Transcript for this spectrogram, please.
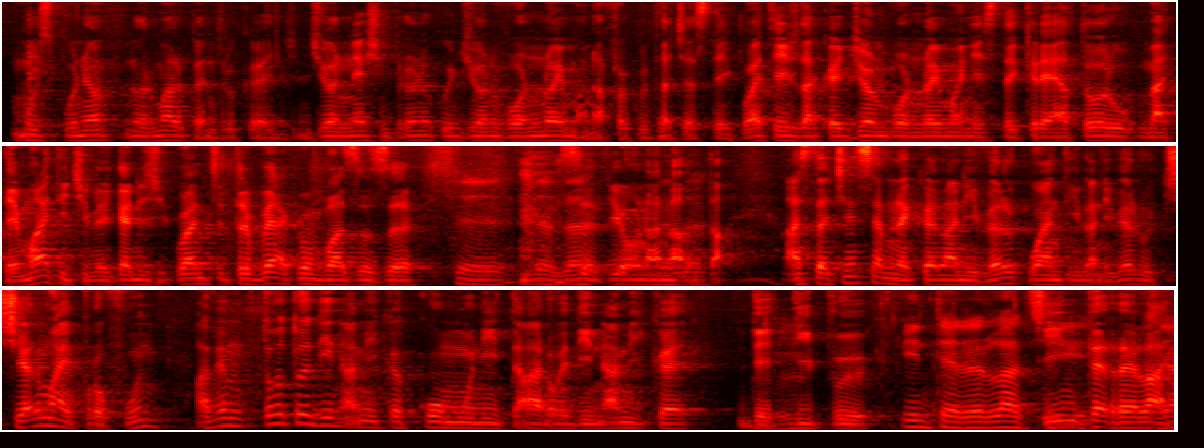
Mulți spuneau, normal, pentru că John Nash împreună cu John von Neumann a făcut această ecuație și dacă John von Neumann este creatorul matematicii mecanicii cuantice, trebuia cumva să, se, Se- da, da, să fie una în da, da. Alta. Asta ce înseamnă că la nivel cuantic, la nivelul cel mai profund, avem tot o dinamică comunitară, o dinamică de Mhm. tip Interrelație. interrelație.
